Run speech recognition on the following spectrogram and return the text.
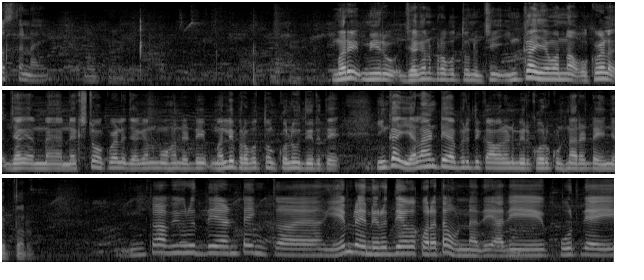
వస్తున్నాయి. మరి మీరు జగన్ ప్రభుత్వం నుంచి ఇంకా ఏమన్నా ఒకవేళ జగన్ నెక్స్ట్ ఒకవేళ జగన్మోహన్ రెడ్డి మళ్ళీ ప్రభుత్వం కొలువు తీరితే ఇంకా ఎలాంటి అభివృద్ధి కావాలని మీరు కోరుకుంటున్నారంటే ఏం చెప్తారు? ఇంకా అభివృద్ధి అంటే ఇంకా ఏం లేదు. నిరుద్యోగ కొరత ఉన్నది. అది పూర్తి అయ్యి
